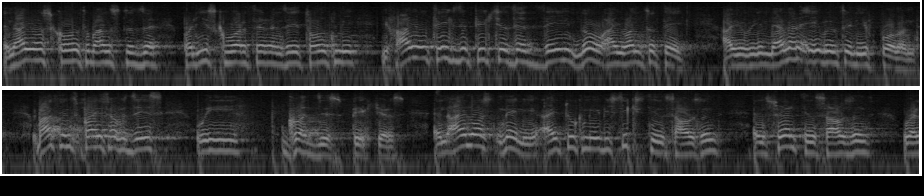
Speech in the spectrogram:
And I was called once to the police quarter and they told me, if I will take the picture that they know I want to take, I will be never able to leave Poland. But in spite of this, we got these pictures. And I lost many. I took maybe 16,000 and 13,000 were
